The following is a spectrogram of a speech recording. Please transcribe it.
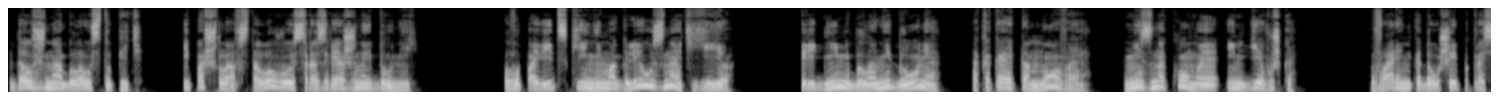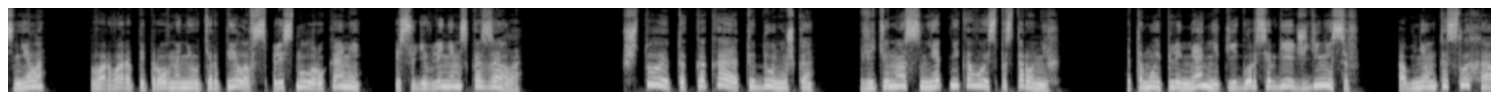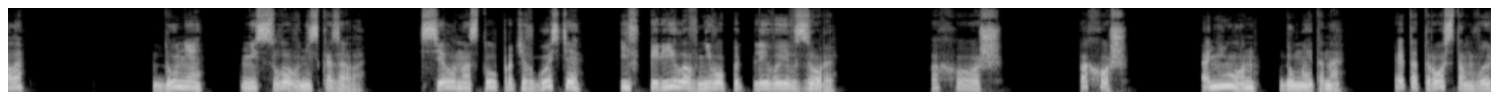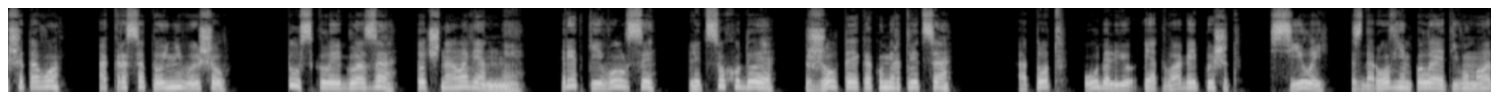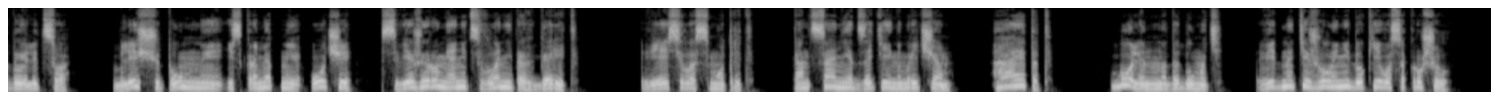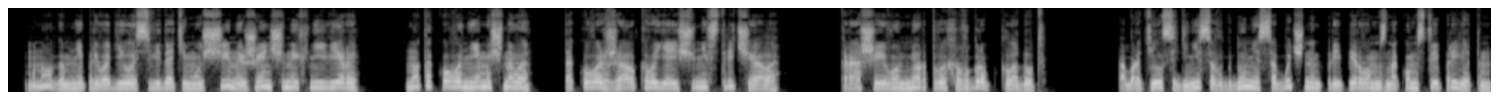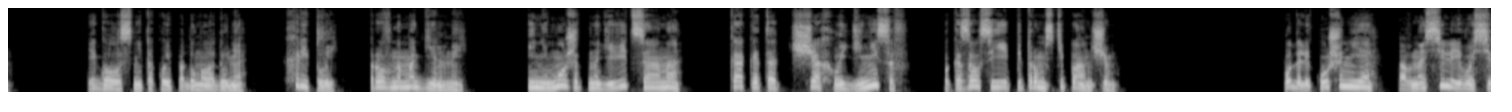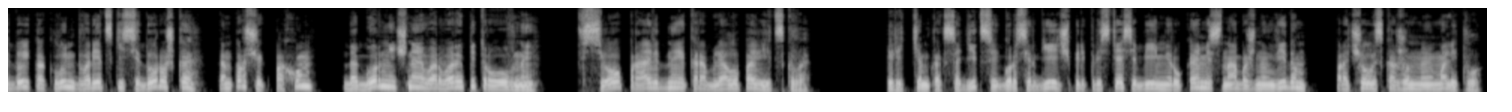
Должна была уступить и пошла в столовую с разряженной Дуней. Луповицкие не могли узнать ее. Перед ними была не Дуня, а какая-то новая, незнакомая им девушка. Варенька до ушей покраснела, Варвара Петровна не утерпела, всплеснула руками и с удивлением сказала. «Что это, какая ты, Дунюшка? Ведь у нас нет никого из посторонних. Это мой племянник Егор Сергеевич Денисов. Об нем ты слыхала». Дуня ни слова не сказала. Села на стул против гостя и вперила в него пытливые взоры. «Похож, похож. А не он», — думает она. «Этот ростом выше того, а красотой не вышел. Тусклые глаза, точно оловянные, редкие волосы, лицо худое, желтое, как у мертвеца, а тот удалью и отвагой пышет, силой, здоровьем пылает его молодое лицо, блещут умные, искрометные очи, свежий румянец в ланитах горит. Весело смотрит, конца нет затейным речам. А этот? Болен, надо думать. Видно, тяжелый недуг его сокрушил. Много мне приводилось видать и мужчин, и женщин их неверы, но такого немощного, такого жалкого я еще не встречала. Краши его мертвых в гроб кладут. Обратился Денисов к Дуне с обычным при первом знакомстве приветом. И голос не такой, подумала Дуня, хриплый, ровно могильный. И не может надевиться она, как этот чахлый Денисов показался ей Петром Степановичем. Подали кушанье, а вносили его седой, как лунь, дворецкий Сидорушка, конторщик Пахом да горничная Варвары Петровны. Все праведные корабля Луповицкого. Перед тем, как садиться, Егор Сергеевич, перекрестясь обеими руками с набожным видом, прочел искаженную молитву.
